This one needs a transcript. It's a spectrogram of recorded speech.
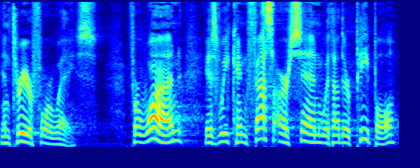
in three or four ways. For one, as we confess our sin with other people,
